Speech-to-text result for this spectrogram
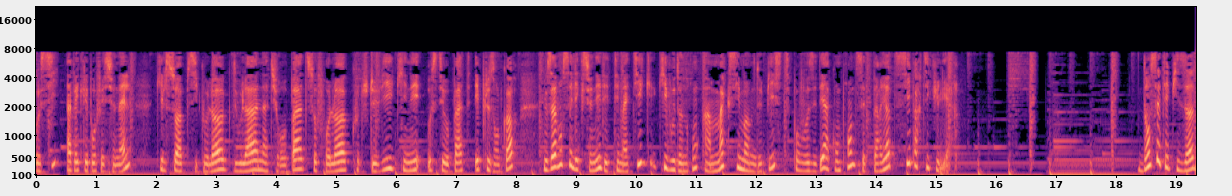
Aussi, avec les professionnels, qu'ils soient psychologues, doula, naturopathes, sophrologues, coach de vie, kiné, ostéopathe et plus encore, nous avons sélectionné des thématiques qui vous donneront un maximum de pistes pour vous aider à comprendre cette période si particulière. Dans cet épisode,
